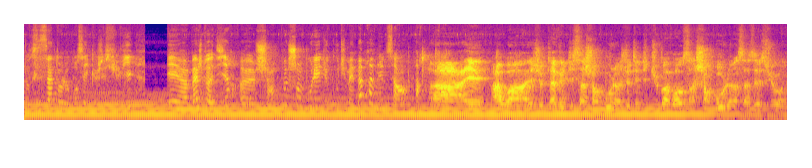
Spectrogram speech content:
Donc c'est ça toi le conseil que j'ai suivi. Et euh, bah je dois dire, euh, je suis un peu chamboulée du coup, tu m'avais pas prévenu de ça hein, par contre. Ah, et, ah ouais, je t'avais dit ça chamboule, hein, je t'ai dit tu vas voir ça chamboule, hein, ça c'est sûr. Hein.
